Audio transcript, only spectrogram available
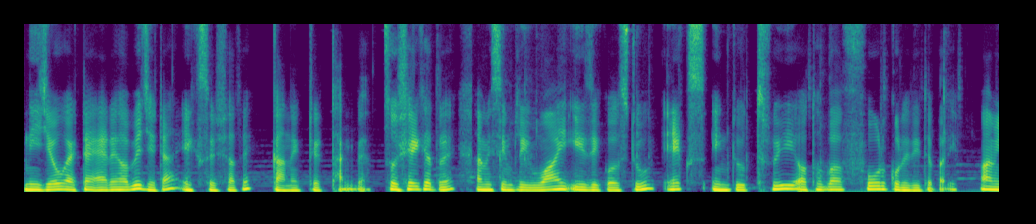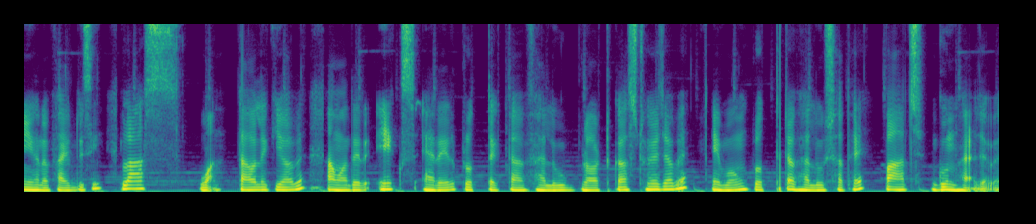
নিজেও একটা অ্যারে হবে যেটা এক্সের সাথে কানেক্টেড থাকবে। সো সেই ক্ষেত্রে আমি simply Y is equals to X into three অথবা ফোর করে দিতে পারি। আমি এখানে ফাইভ দিছি প্লাস ওয়ান তাহলে কি হবে? আমাদের এক্স অ্যারের প্রত্যেকটা ভ্যালু ব্রডকাস্ট হয়ে যাবে এবং প্রত্যেকটা ভ্যালুর সাথে পাঁচ গুণ হয়ে যাবে।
